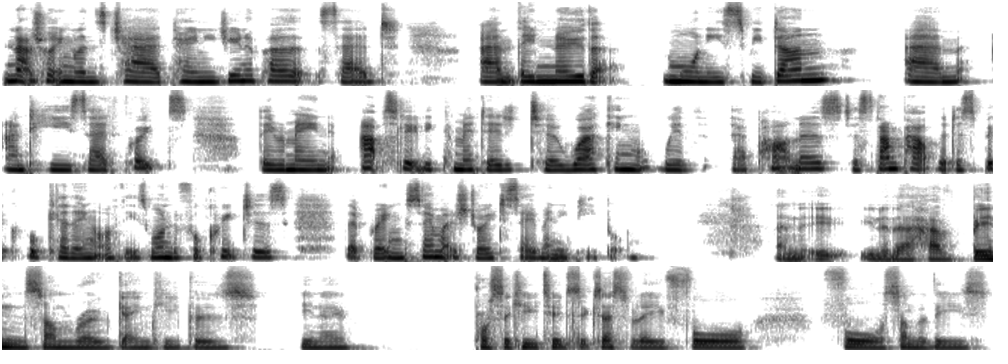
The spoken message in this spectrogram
Natural England's chair, Tony Juniper, said um, they know that more needs to be done. Um, and he said, quotes, they remain absolutely committed to working with their partners to stamp out the despicable killing of these wonderful creatures that bring so much joy to so many people. And it, you know there have been some rogue gamekeepers, you know, prosecuted successfully for for some of these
